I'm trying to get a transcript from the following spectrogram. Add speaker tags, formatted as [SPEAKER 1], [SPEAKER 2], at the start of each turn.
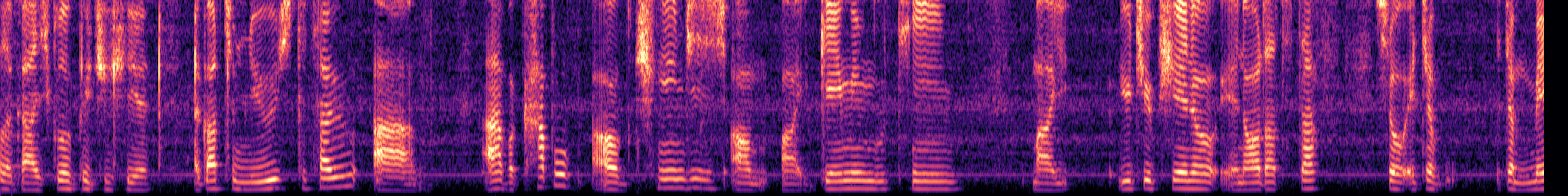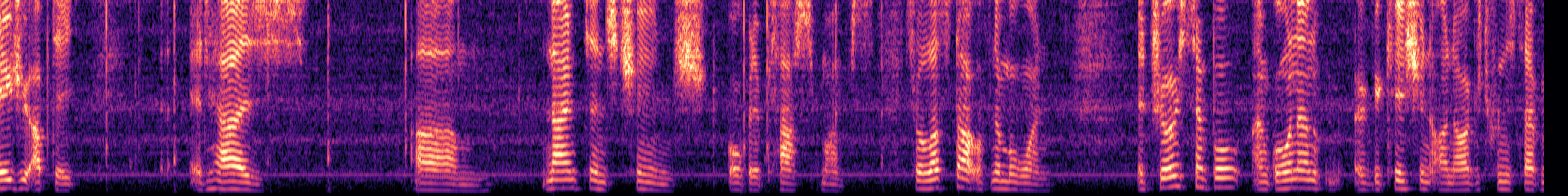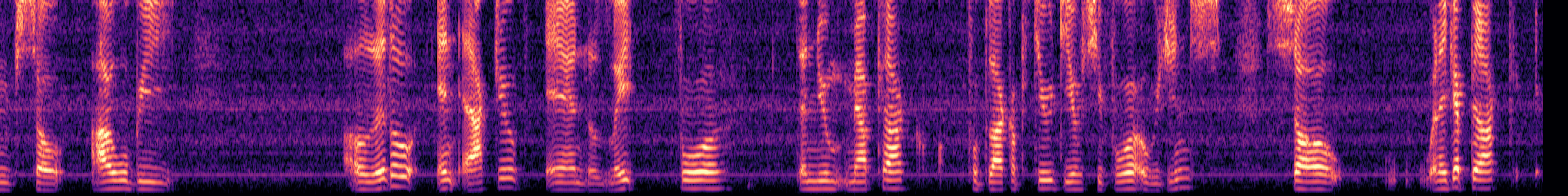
[SPEAKER 1] Hello guys, Glory Patriot here. I got some news to tell you. Um, I have a couple of changes on my gaming routine, my YouTube channel, and all that stuff. So it's a it's a major update. It has um, nine things changed over the past months. So let's start with number one. It's really simple. I'm going on a vacation on August 27th, so I will be a little inactive and late for the new map pack for Black Ops 2 DLC 4 Origins. So when I get back,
